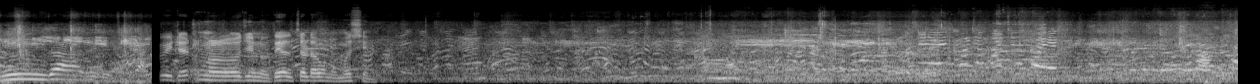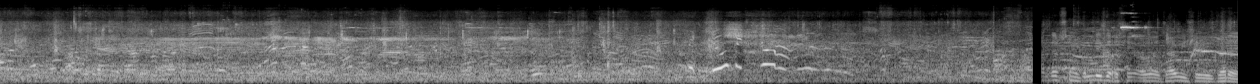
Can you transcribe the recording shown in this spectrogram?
નવી ટેકનોલોજીનું તેલ ચડાવવાનું મશીન. દર્શન કરી લીધા છે હવે જાવી છે ઘરે.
